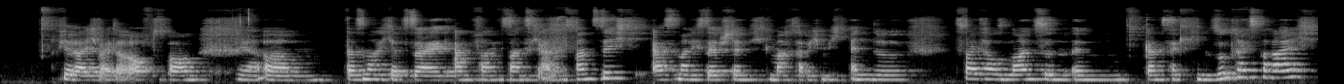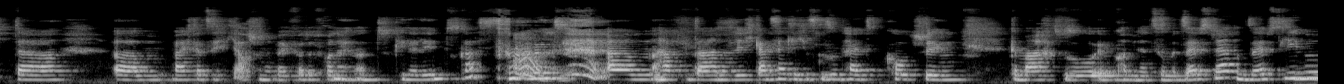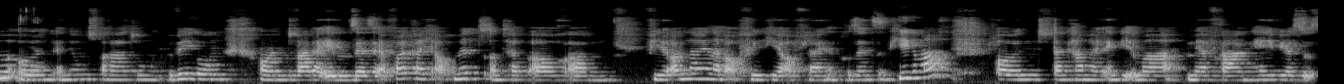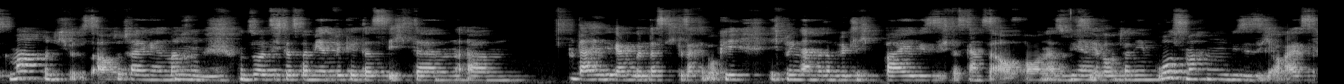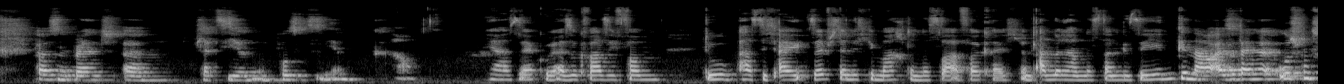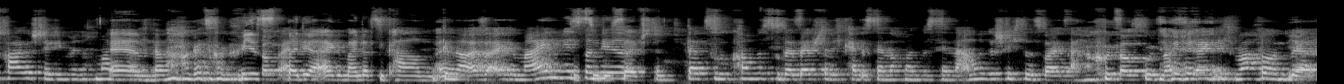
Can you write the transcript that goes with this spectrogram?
viel Reichweite aufzubauen. Ja. Ähm, das mache ich jetzt seit Anfang 2021. Erstmalig selbstständig gemacht habe ich mich Ende 2019 im ganzheitlichen Gesundheitsbereich. Da ähm, war ich tatsächlich auch schon mal bei Förderfräulein und Kieler Leben zu Gast ah. und ähm, habe da nämlich ganzheitliches Gesundheitscoaching gemacht, so in Kombination mit Selbstwert und Selbstliebe mhm, und Ernährungsberatung und Bewegung und war da eben sehr, sehr erfolgreich auch mit und habe auch ähm, viel online, aber auch viel hier offline in Präsenz in Kiel gemacht. Und dann kamen halt irgendwie immer mehr Fragen, hey, wie hast du das gemacht? Und ich würde es auch total gern machen. Mhm. Und so hat sich das bei mir entwickelt, dass ich dann ähm, dahin gegangen bin, dass ich gesagt habe, okay, ich bringe anderen wirklich bei, wie sie sich das Ganze aufbauen, also wie ja. sie ihre Unternehmen groß machen, wie sie sich auch als Personal Brand ähm, platzieren und positionieren. Genau. Ja, sehr cool. Also quasi vom du hast dich selbstständig gemacht und das war erfolgreich und andere haben das dann gesehen. Genau, also deine Ursprungsfrage stell die mir nochmal, ähm, noch mal ganz konkret wie es bei dir allgemein dazu kam. Ähm, genau, also allgemein, wie es bei mir dazu gekommen ist zu der Selbstständigkeit, ist ja nochmal ein bisschen eine andere Geschichte. Das war jetzt einmal kurz ausgeholt, was ich eigentlich mache und ja. wer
